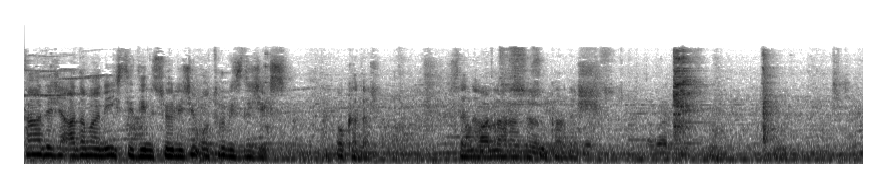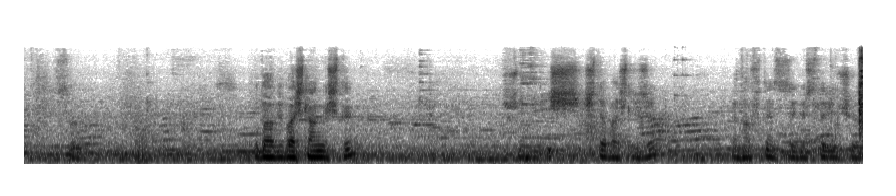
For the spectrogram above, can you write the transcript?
Sadece adama ne istediğini söyleyeceğim, oturup izleyeceksin. O kadar. Senden Allah razı olsun kardeş. Bu da bir başlangıçtı. Şimdi iş işte başlayacak. Ben hafiften size göstereyim şöyle.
